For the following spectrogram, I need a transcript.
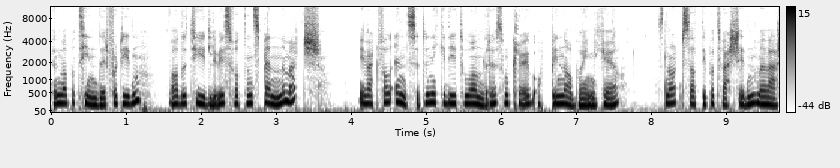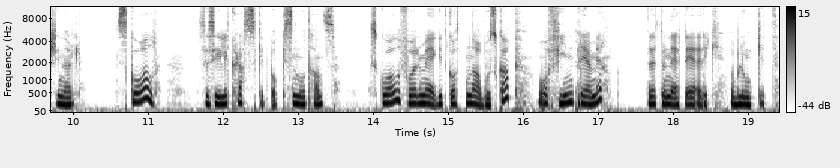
Hun var på Tinder for tiden, og hadde tydeligvis fått en spennende match. I hvert fall enset hun ikke de to andre som kløyv opp i nabohengekøya. Snart satt de på tverssiden med hver sin øl. Skål! Cecilie klasket boksen mot hans. Skål for meget godt naboskap og fin premie, returnerte Erik og blunket.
